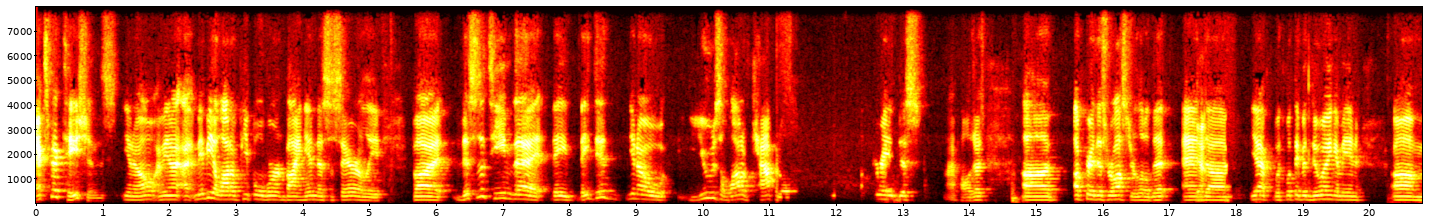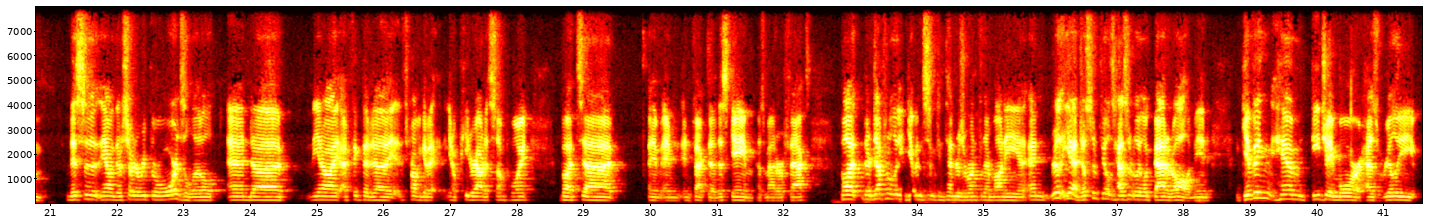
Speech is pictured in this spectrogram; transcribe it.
expectations. You know, I mean, I, I, maybe a lot of people weren't buying in necessarily but this is a team that they they did, you know, use a lot of capital upgrade this. I apologize. Uh, upgrade this roster a little bit. And yeah. Uh, yeah, with what they've been doing, I mean, um, this is you know they're starting to reap the rewards a little, and uh, you know I, I think that uh, it's probably going to you know peter out at some point. But uh, and, and in fact, uh, this game, as a matter of fact, but they're definitely giving some contenders a run for their money. And really, yeah, Justin Fields hasn't really looked bad at all. I mean, giving him DJ Moore has really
